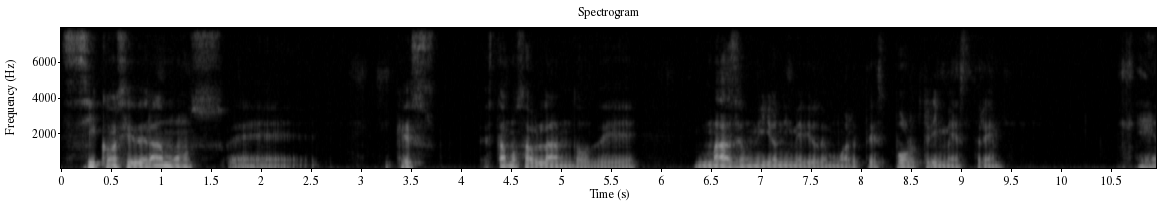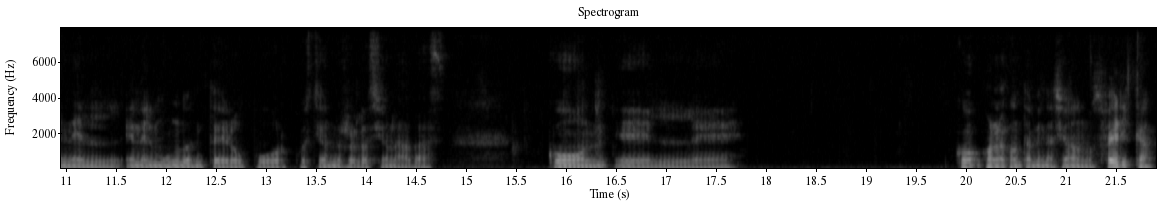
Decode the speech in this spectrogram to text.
Si consideramos eh, que estamos hablando de más de un millón y medio de muertes por trimestre en el, mundo entero por cuestiones relacionadas con, eh, con la contaminación atmosférica,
